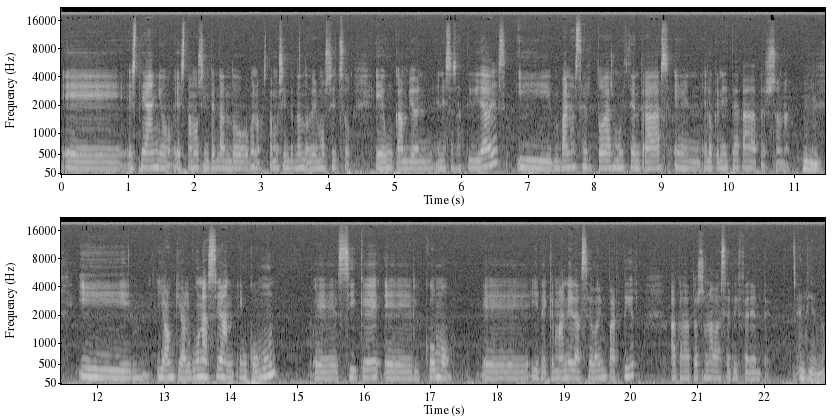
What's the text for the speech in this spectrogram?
eh, este año estamos intentando, bueno, estamos intentando, hemos hecho eh, un cambio en, esas actividades y van a ser todas muy centradas en, lo que necesita cada persona. y, aunque algunas sean en común, eh, sí que el cómo y de qué manera se va a impartir a cada persona va a ser diferente. Entiendo.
